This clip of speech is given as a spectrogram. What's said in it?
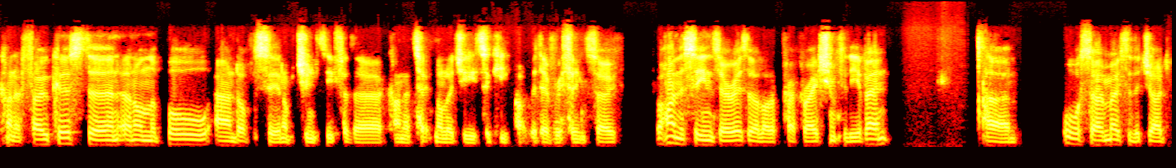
kind of focused and, and, on the ball, and obviously an opportunity for the kind of technology to keep up with everything. So behind the scenes, there is a lot of preparation for the event. Um, also, most of the judge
